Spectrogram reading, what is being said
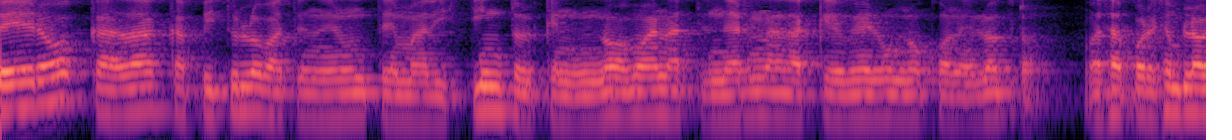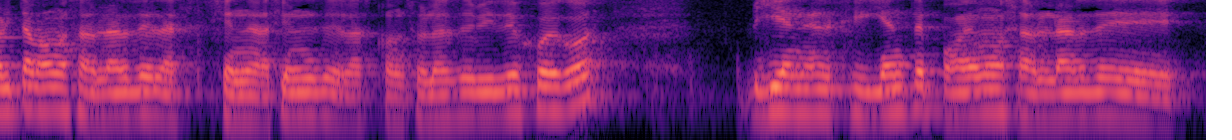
pero cada capítulo va a tener un tema distinto, que no van a tener nada que ver uno con el otro. O sea, por ejemplo, ahorita vamos a hablar de las generaciones de las consolas de videojuegos, y en el siguiente podemos hablar de,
